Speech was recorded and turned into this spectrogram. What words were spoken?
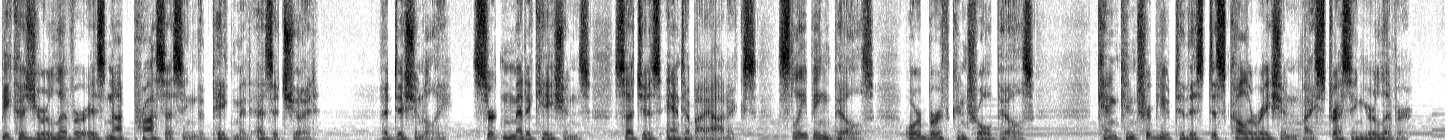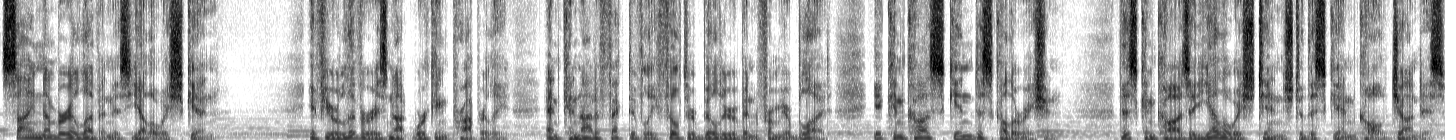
because your liver is not processing the pigment as it should. Additionally, certain medications, such as antibiotics, sleeping pills, or birth control pills, can contribute to this discoloration by stressing your liver. Sign number 11 is yellowish skin. If your liver is not working properly and cannot effectively filter bilirubin from your blood, it can cause skin discoloration. This can cause a yellowish tinge to the skin called jaundice.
